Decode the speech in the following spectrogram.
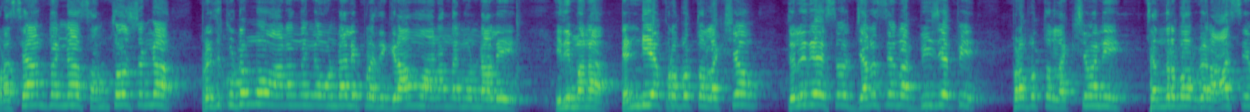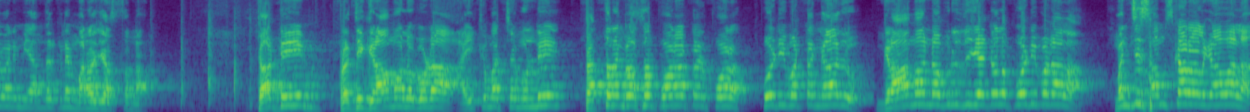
ప్రశాంతంగా సంతోషంగా ప్రతి కుటుంబం ఆనందంగా ఉండాలి ప్రతి గ్రామం ఆనందంగా ఉండాలి. ఇది మన ఎన్డీఏ ప్రభుత్వ లక్ష్యం. తెలుగుదేశం జనసేన బీజేపీ ప్రభుత్వ లక్ష్యమని చంద్రబాబు గారు ఆశయమని మీ అందరికీ నేను మనవి చేస్తున్నా. కాబట్టి ప్రతి గ్రామంలో కూడా ఐకమత్యంగా ఉండి పెత్తనం కోసం పోరాటం పోరా పోటీ పట్టడం కాదు. గ్రామాన్ని అభివృద్ధి చేయటంలో పోటీ పడాలా? మంచి సంస్కారాలు కావాలా?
